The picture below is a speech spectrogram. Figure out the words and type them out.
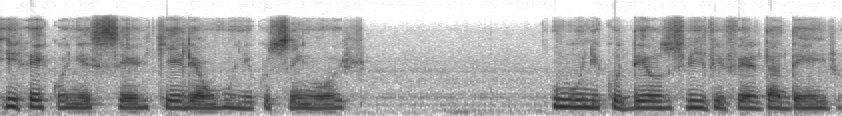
e reconhecer que Ele é o único Senhor, o único Deus vivo e verdadeiro.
